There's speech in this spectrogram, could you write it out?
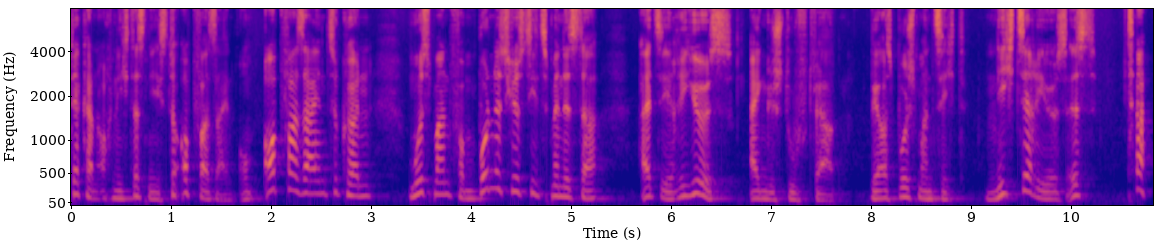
der kann auch nicht das nächste Opfer sein. Um Opfer sein zu können, muss man vom Bundesjustizminister als seriös eingestuft werden. Wer aus Buschmanns Sicht nicht seriös ist, tja,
